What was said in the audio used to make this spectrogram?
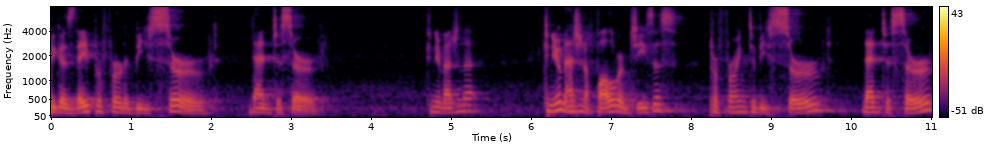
because they prefer to be served than to serve. Can you imagine that? Can you imagine a follower of Jesus preferring to be served than to serve?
